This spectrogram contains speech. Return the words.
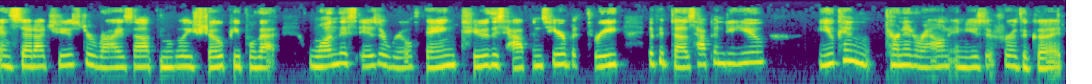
Instead, I choose to rise up and really show people that one, this is a real thing. Two, this happens here. But three, if it does happen to you, you can turn it around and use it for the good.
